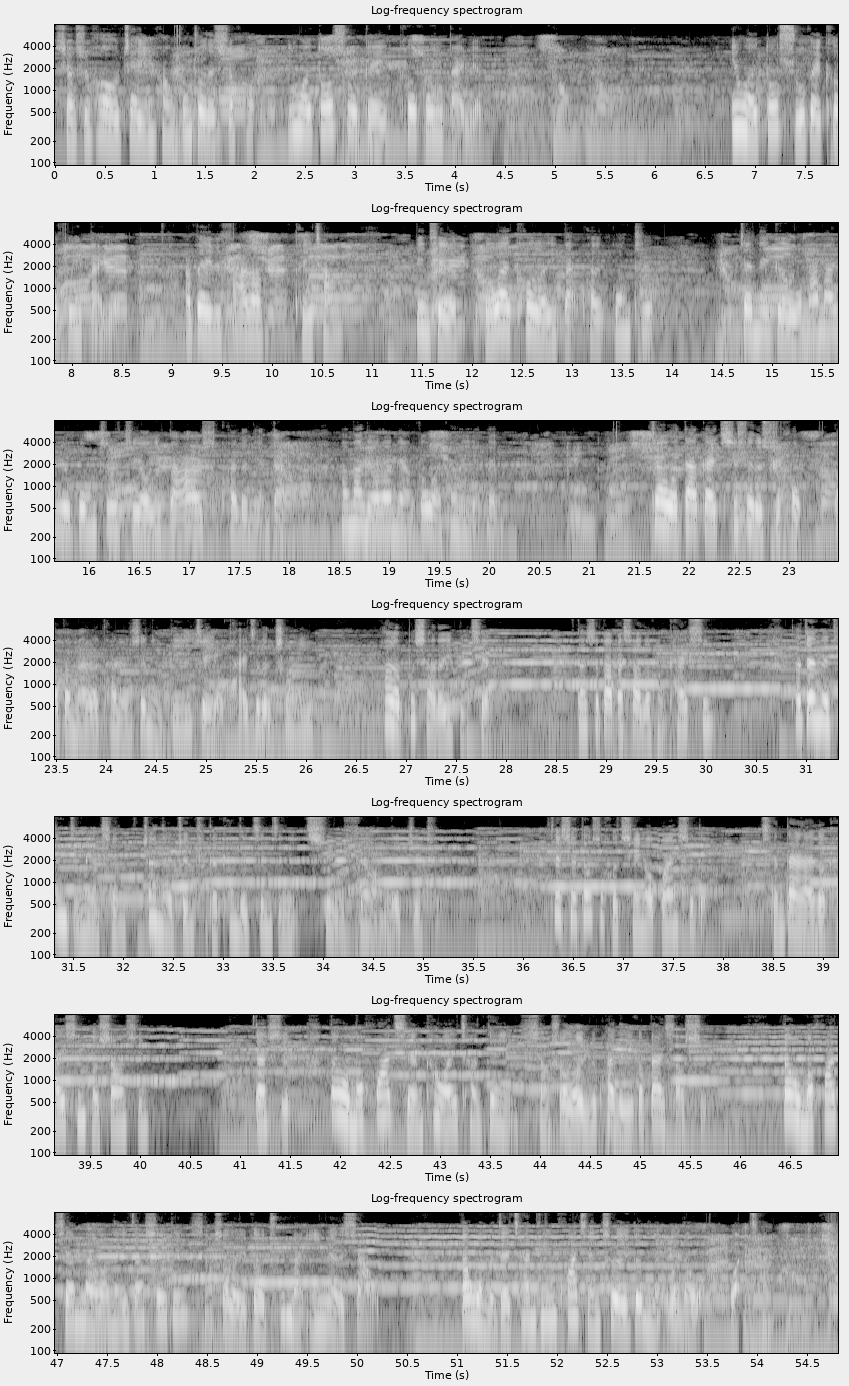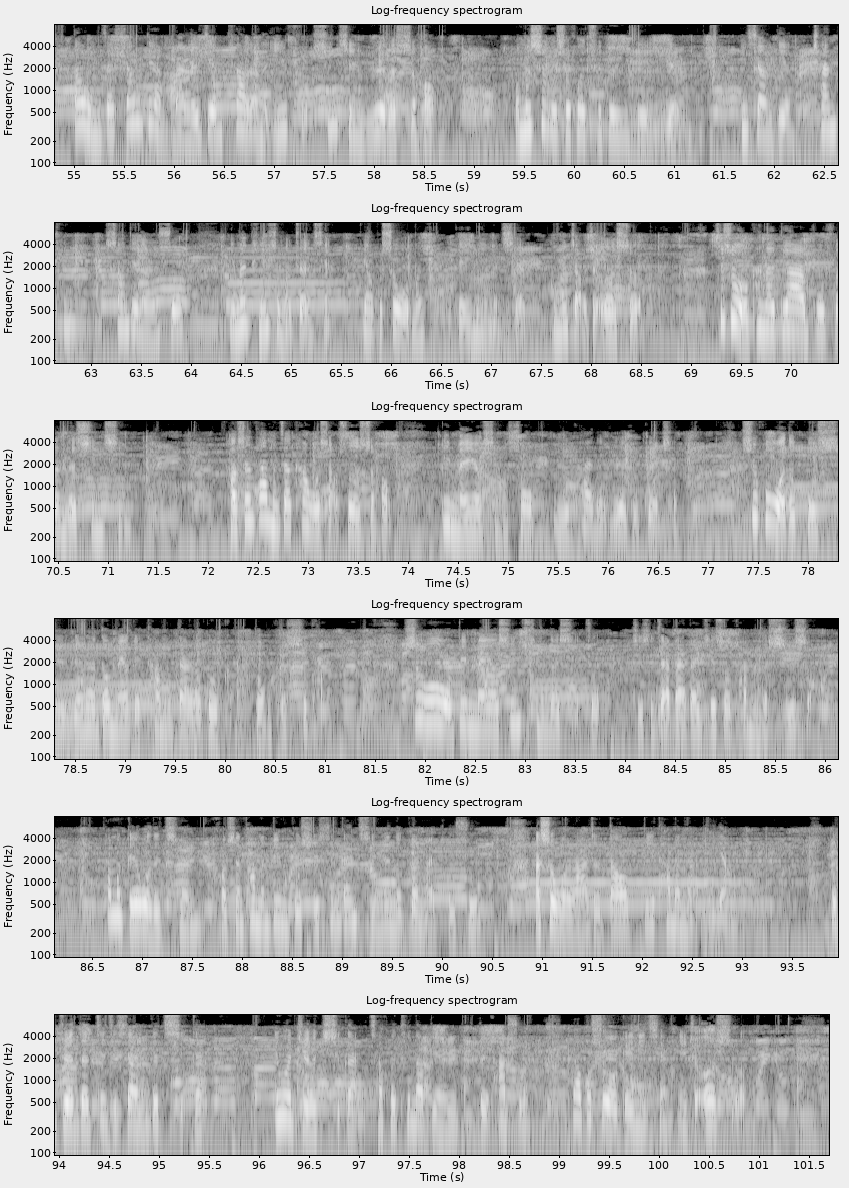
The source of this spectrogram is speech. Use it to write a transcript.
小时候在银行工作的时候，因为多数给客户一百元，因为多数给客户一百元而被罚了赔偿，并且额外扣了一百块工资。在那个我妈妈月工资只有一百二十块的年代，妈妈流了两个晚上的眼泪。在我大概七岁的时候，爸爸买了他人生里第一件有牌子的衬衣，花了不小的一笔钱。但是爸爸笑得很开心，他站在镜子面前转来转去的看着镜子里气宇轩昂的自己。这些都是和钱有关系的，钱带来的开心和伤心。但是，当我们花钱看完一场电影，享受了愉快的一个半小时；当我们花钱买完了一张 CD，享受了一个充满音乐的下午；当我们在餐厅花钱吃了一顿美味的晚晚餐。当我们在商店买了一件漂亮的衣服，心情愉悦的时候，我们是不是会去对电影院、音像店、餐厅、商店的人说：“你们凭什么赚钱？要不是我们给你们钱，你们早就饿死了。”这是我看到第二部分的心情，好像他们在看我小说的时候，并没有享受愉快的阅读过程，似乎我的故事永远都没有给他们带来过感动和思考，似乎我并没有心情的写作。只是在白白接受他们的施舍，他们给我的钱，好像他们并不是心甘情愿的购买图书，而是我拿着刀逼他们买一样。我觉得自己像一个乞丐，因为只有乞丐才会听到别人对他说：“要不是我给你钱，你就饿死了。”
